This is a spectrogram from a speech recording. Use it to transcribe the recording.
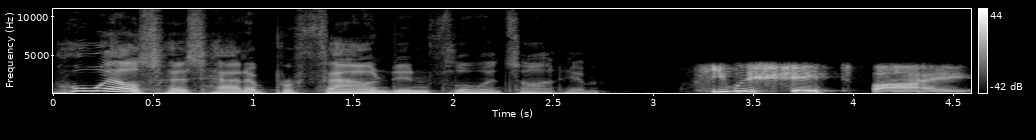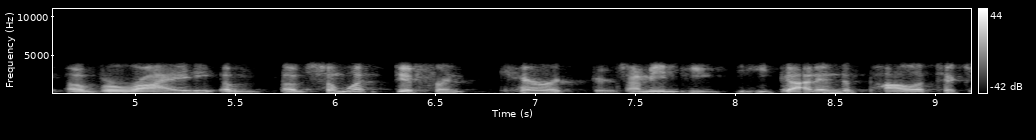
Who else has had a profound influence on him? He was shaped by a variety of, of somewhat different characters. I mean, he, he got into politics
